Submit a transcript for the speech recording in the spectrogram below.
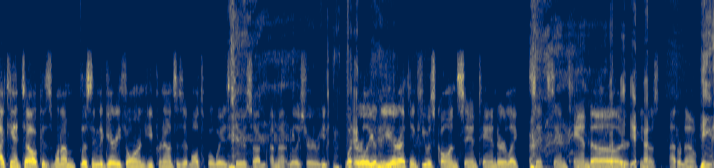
I can't tell because when I'm listening to Gary Thorne, he pronounces it multiple ways too. So I'm, I'm not really sure. He, what earlier in the year, I think he was calling Santander like Santanda, or yeah. you know, I don't know. He,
